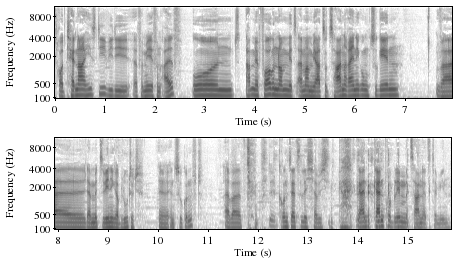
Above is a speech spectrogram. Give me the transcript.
Frau Tenner hieß die, wie die äh, Familie von Alf. Und habe mir vorgenommen, jetzt einmal im Jahr zur Zahnreinigung zu gehen, weil damit es weniger blutet äh, in Zukunft. Aber grundsätzlich habe ich kein, kein Problem mit Zahnarztterminen.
